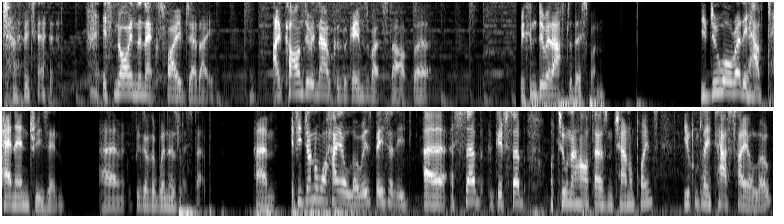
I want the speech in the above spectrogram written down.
it's not in the next five Jedi. I can't do it now because the game's about to start, but we can do it after this one. You do already have 10 entries in. Um, if we go to the winners list up. Um, if you don't know what high or low is, basically uh, a sub, a gift sub, or two and a half thousand channel points, you can play Taff's high or low.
